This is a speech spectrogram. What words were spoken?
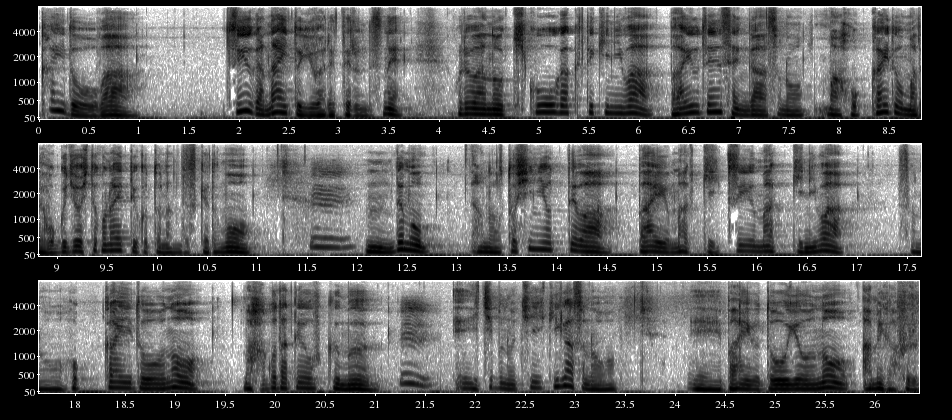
海道は梅雨がないと言われてるんですねこれはあの気候学的には梅雨前線がその、まあ、北海道まで北上してこないということなんですけども、うん、うん、でもあの年によっては梅雨末期梅雨末期にはその北海道の、まあ、函館を含む一部の地域がその、えー梅雨同様の雨が降る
